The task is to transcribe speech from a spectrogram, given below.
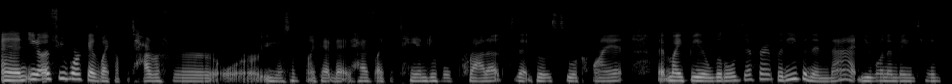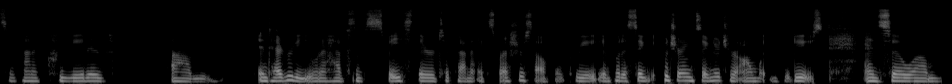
And, you know, if you work as like a photographer or, you know, something like that, that has like a tangible product that goes to a client, that might be a little different. But even in that, you want to maintain some kind of creative um, integrity. You want to have some space there to kind of express yourself and create and put a sig- put your own signature on what you produce. And so, um,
